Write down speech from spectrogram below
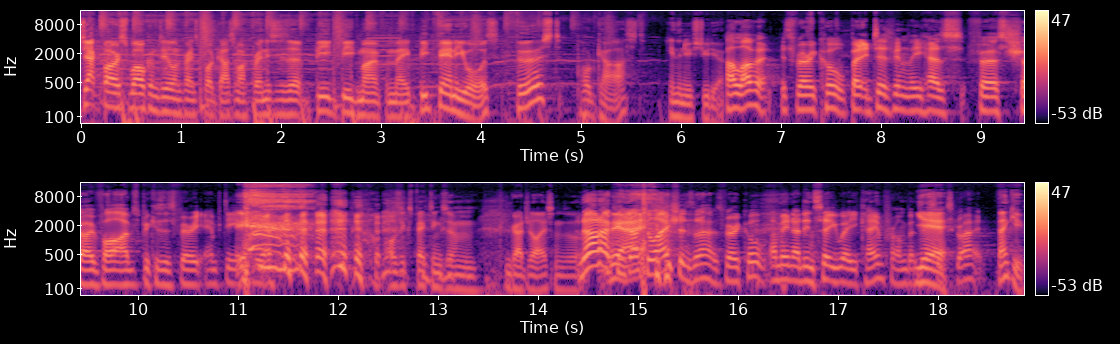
Jack Forrest, welcome to Dyl & Friends Podcast, my friend. This is a big, big moment for me. Big fan of yours. First podcast in the new studio. I love it. It's very cool, but it definitely has first show vibes because it's very empty. In here. I was expecting some congratulations. no, no, Yeah. congratulations. No, it's very cool. I mean, I didn't see where you came from, but Yeah. it's great. Thank you.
